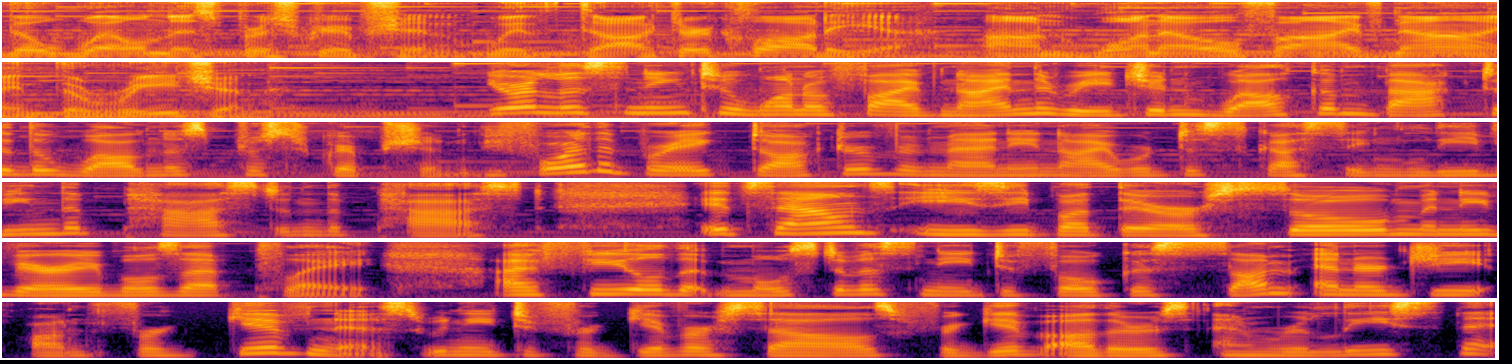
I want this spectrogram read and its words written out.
The Wellness Prescription with Dr. Claudia on 1059 The Region. You're listening to 1059 The Region. Welcome back to the Wellness Prescription. Before the break, Dr. Vermani and I were discussing leaving the past in the past. It sounds easy, but there are so many variables at play. I feel that most of us need to focus some energy on forgiveness. We need to forgive ourselves, forgive others, and release the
